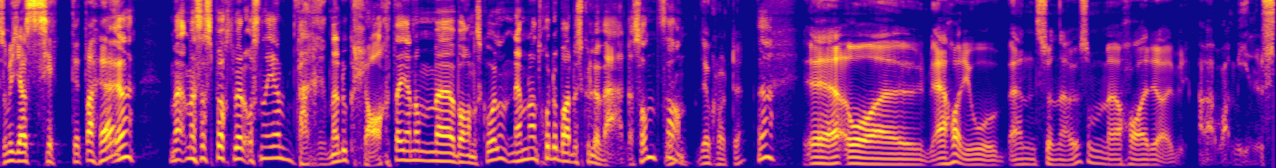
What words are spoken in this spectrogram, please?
som ikke har sett dette her. Ja. Men, men så spurte vi åssen i all verden har du klart deg gjennom eh, barneskolen? Nei, men han trodde bare det skulle være sånn, sa han. Det er jo klart det. Ja. Eh, og eh, jeg har jo en sønn òg som har eh, var minus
